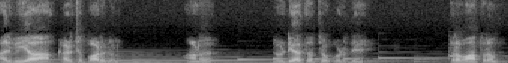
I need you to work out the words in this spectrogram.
ആത്മീയ കാഴ്ചപ്പാടുകളും ആണ് ന്യൂ ഇന്ത്യ ചർച്ചക്കൂടിനെ ഇത്രമാത്രം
